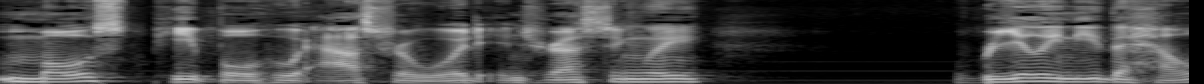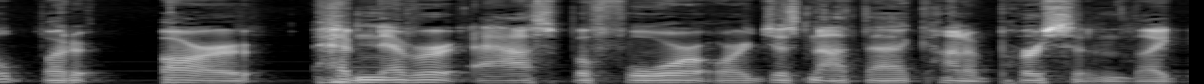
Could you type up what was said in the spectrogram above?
most people who ask for wood, interestingly, really need the help, but are, have never asked before or just not that kind of person. Like,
